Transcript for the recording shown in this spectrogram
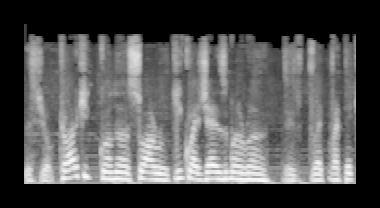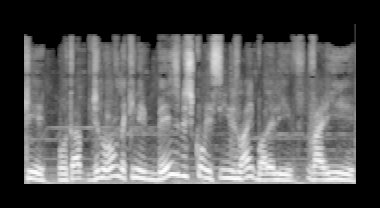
nesse jogo. Claro que quando a sua 50 run vai, vai ter que voltar de novo naquele mesmos comecinhos lá, embora ele varie.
